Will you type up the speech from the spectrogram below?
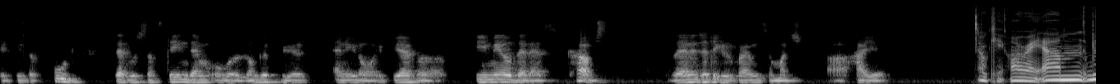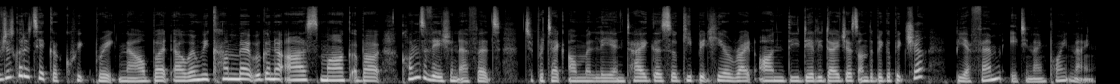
the, the food that will sustain them over a longer period. And you know, if you have a female that has cubs, the energetic requirements are much uh, higher. Okay, all right. Um, we've just got to take a quick break now, but uh, when we come back, we're going to ask Mark about conservation efforts to protect our Malayan tigers. So keep it here right on the Daily Digest on the Bigger Picture, BFM 89.9.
